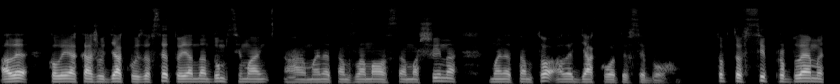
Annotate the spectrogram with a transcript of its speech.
але коли я кажу дякую за все, то я на думці маю, а в мене там зламалася машина, в мене там то, але дякувати все Богу. Тобто всі проблеми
